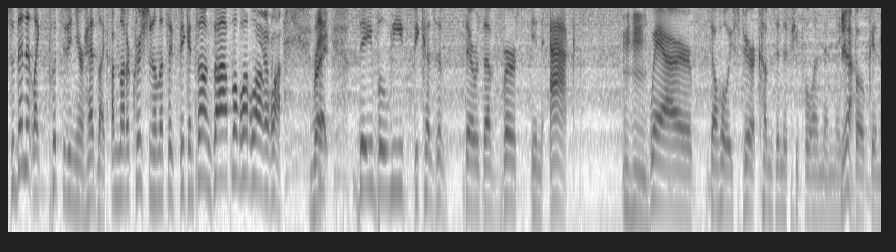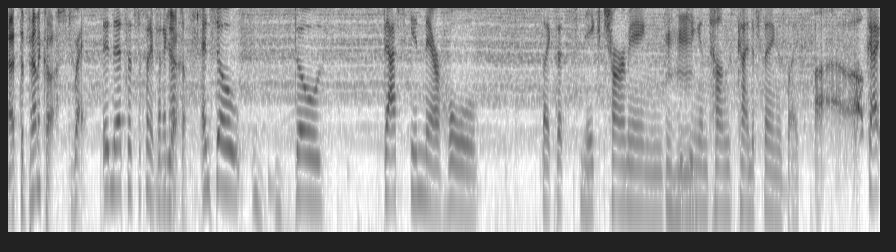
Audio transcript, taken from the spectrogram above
So then it like puts it in your head, like I'm not a Christian unless I speak in tongues. Ah, blah blah blah blah. blah. Right. But they believe because of there was a verse in Acts where the Holy Spirit comes into people, and then they Mm-hmm. yeah, spoke in at the Pentecost. Right, and that's that's the funny Pentecostal. And so those that's in their whole like that snake charming, Mm-hmm. speaking in tongues kind of thing is like uh, okay.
